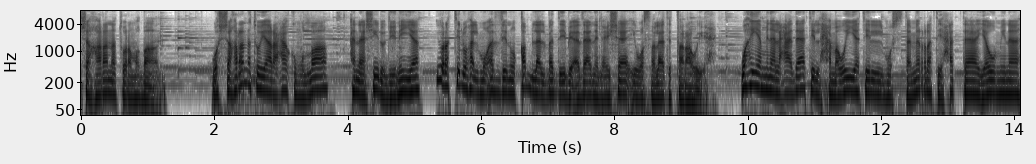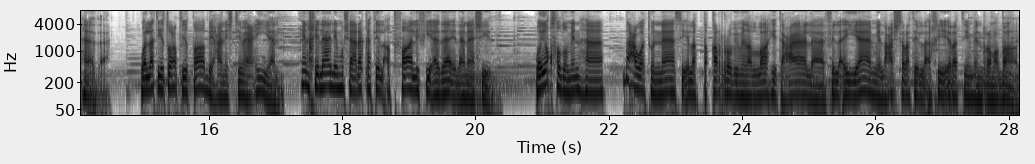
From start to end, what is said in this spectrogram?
شهرنة رمضان. والشهرنة يا رعاكم الله أناشيد دينية يرتلها المؤذن قبل البدء بأذان العشاء وصلاة التراويح. وهي من العادات الحموية المستمرة حتى يومنا هذا والتي تعطي طابعا اجتماعيا من خلال مشاركة الأطفال في أداء الأناشيد. ويقصد منها دعوة الناس إلى التقرب من الله تعالى في الأيام العشرة الأخيرة من رمضان.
